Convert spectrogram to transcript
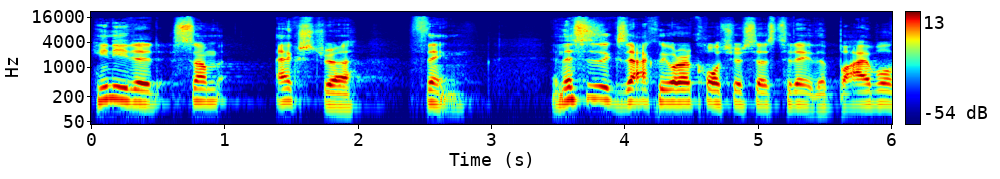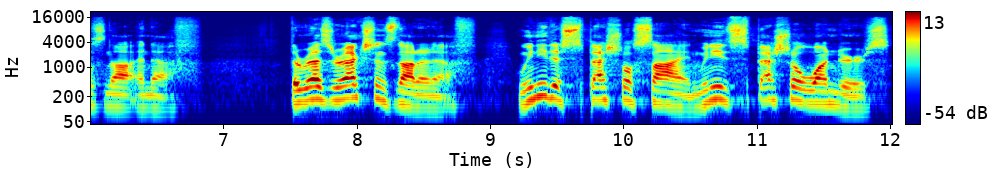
He needed some extra thing. And this is exactly what our culture says today the Bible's not enough. The resurrection's not enough. We need a special sign, we need special wonders.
